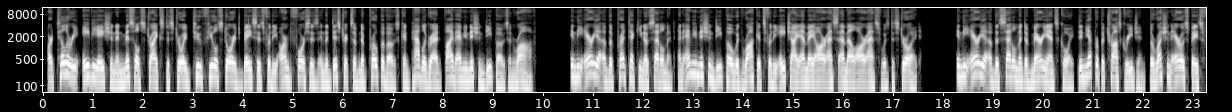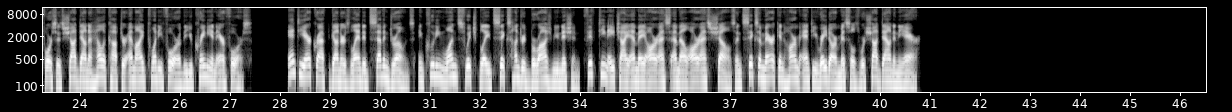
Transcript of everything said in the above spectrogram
Artillery, aviation and missile strikes destroyed two fuel storage bases for the armed forces in the districts of Dnipropetrovsk and Pavlograd, five ammunition depots and Rov. In the area of the Predtekhino settlement, an ammunition depot with rockets for the HIMARS MLRS was destroyed. In the area of the settlement of Marianskoye, Dnipropetrovsk region, the Russian aerospace forces shot down a helicopter Mi-24 of the Ukrainian Air Force. Anti-aircraft gunners landed seven drones, including one Switchblade 600 barrage munition, 15 HIMARS MLRS shells and six American HARM anti-radar missiles were shot down in the air.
